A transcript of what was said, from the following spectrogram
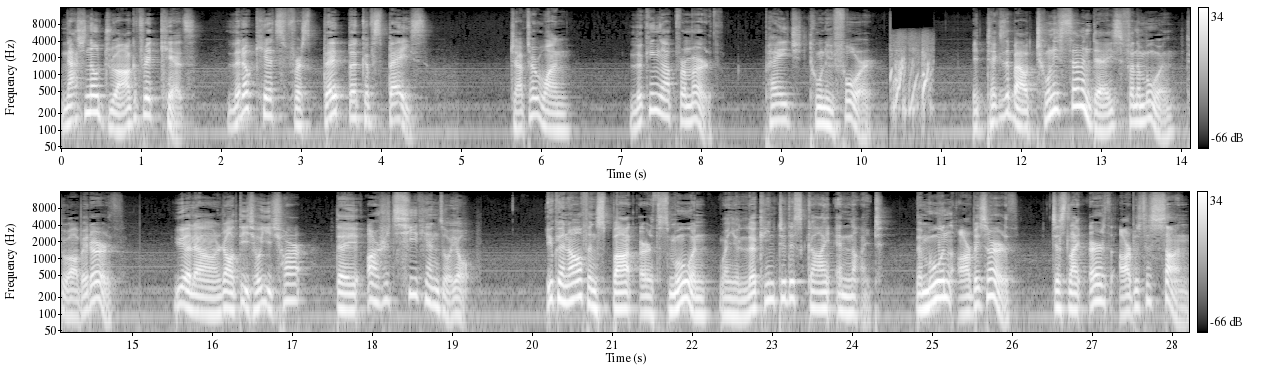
National Geographic Kids Little Kids' First Big Book of Space. Chapter 1 Looking Up from Earth, page 24. It takes about 27 days for the moon to orbit Earth. 月亮绕地球一圈儿得二十七天左右。You can often spot Earth's moon when you look into the sky at night. The moon orbits Earth, just like Earth orbits the sun.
